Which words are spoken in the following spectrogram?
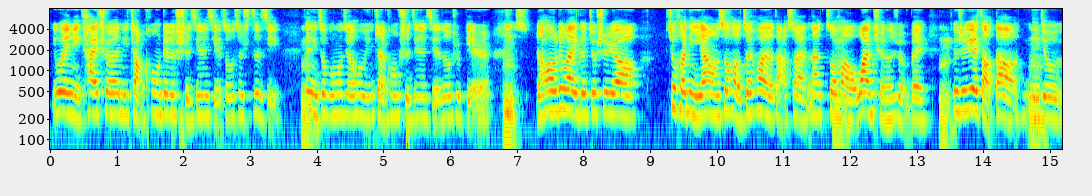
因为你开车，你掌控这个时间的节奏就是自己，那你坐公共交通，你掌控时间的节奏是别人，嗯，然后另外一个就是要。就和你一样，做好最坏的打算，那做好万全的准备，嗯就是越早到，你就，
